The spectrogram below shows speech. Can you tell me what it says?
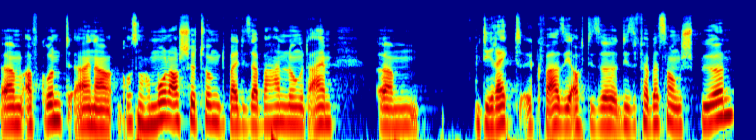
ähm, aufgrund einer großen Hormonausschüttung bei dieser Behandlung und allem ähm, direkt äh, quasi auch diese, diese Verbesserung spüren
